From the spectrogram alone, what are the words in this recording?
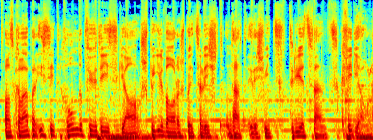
Franz Karl Weber ist seit 135 Jahren Spielwarenspezialist und hat in der Schweiz 23 Filialen.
